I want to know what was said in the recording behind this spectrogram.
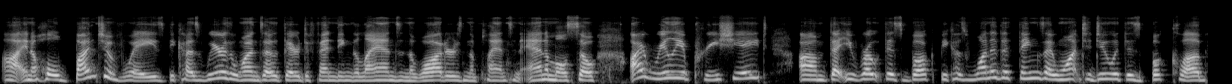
uh, in a whole bunch of ways because we're the ones out there defending the lands and the waters and the plants and animals. So I really appreciate um, that you wrote this book because one of the things I want to do with this book club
